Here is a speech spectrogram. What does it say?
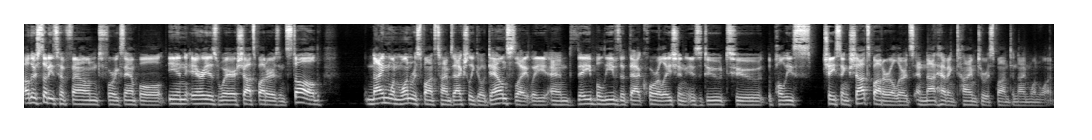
other studies have found, for example, in areas where ShotSpotter is installed, 911 response times actually go down slightly, and they believe that that correlation is due to the police chasing ShotSpotter alerts and not having time to respond to 911.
